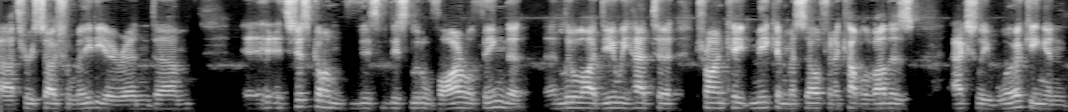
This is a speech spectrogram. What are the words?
uh, through social media, and um, it's just gone this this little viral thing that a little idea we had to try and keep Mick and myself and a couple of others actually working and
